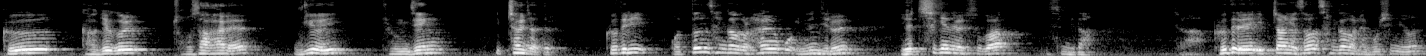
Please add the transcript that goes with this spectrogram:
그 가격을 조사할 우리의 경쟁 입찰자들, 그들이 어떤 생각을 하고 있는지를 예측해낼 수가 있습니다. 자, 그들의 입장에서 생각을 해보시면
